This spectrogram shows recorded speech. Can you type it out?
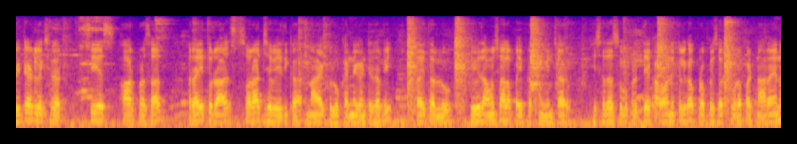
retired lecturer CSR Prasad రైతు రా స్వరాజ్య వేదిక నాయకులు కన్నెగంటి రవి తదితరులు వివిధ అంశాలపై ప్రసంగించారు. ఈ సదస్సుకు ప్రత్యేక ఆహ్వానితులుగా ప్రొఫెసర్ కూరపాటి నారాయణ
